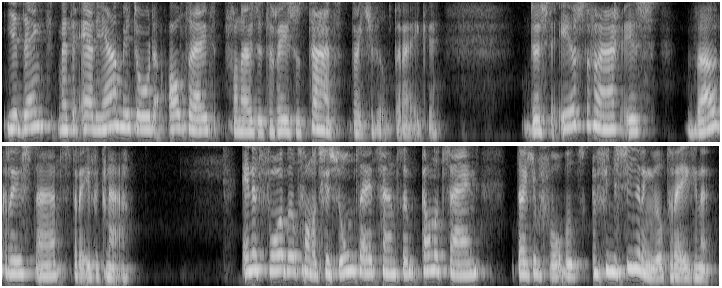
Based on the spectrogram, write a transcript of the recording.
je denkt met de RDA-methode altijd vanuit het resultaat dat je wilt bereiken. Dus de eerste vraag is: welk resultaat streef ik na? In het voorbeeld van het gezondheidscentrum kan het zijn dat je bijvoorbeeld een financiering wilt regenen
